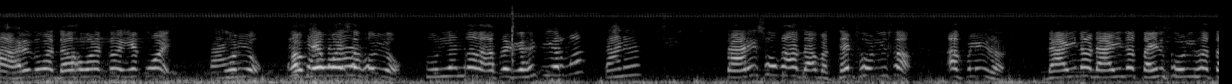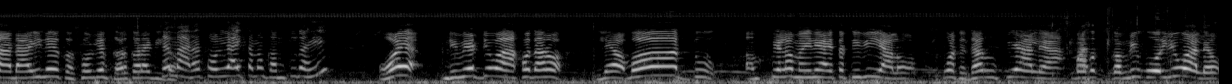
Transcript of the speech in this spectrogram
હારે તો હોય, દહ હોય તો એક હોય. તાને- હવે હોય છે શાંતા- છોડીઓ તો આપણે રહે પિયરમાં? તાને તારી શું દા બધાય છોડ્યું છે. આ પેલી છોડ્યું સોરિયન ઘર કરાવી તે મારા સોડિયા આઈ તમે ગમતું નહીં? હોય નિવેટ જેવો આખો દારો લે બધું. પેલા મહિને આય તો ટીવી આલો. હજાર રૂપિયા આલ્યા. બસ ગમની બોરીઓ આલ્યો.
